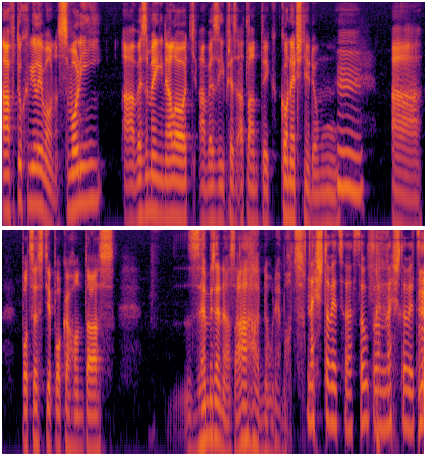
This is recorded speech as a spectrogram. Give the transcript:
A v tu chvíli on svolí a vezme ji na loď a vezí přes Atlantik konečně domů. Hmm. A po cestě Pocahontas zemře na záhadnou nemoc. Neštovice, jsou to neštovice.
